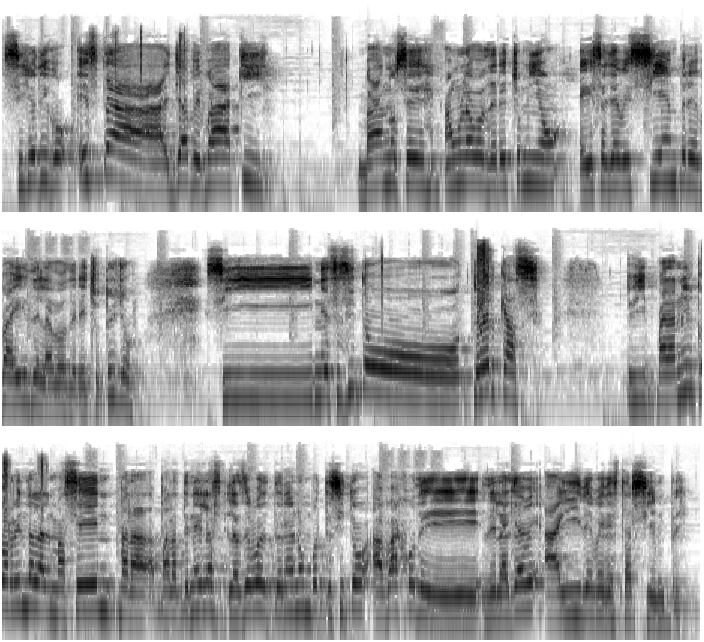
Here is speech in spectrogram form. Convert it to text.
Si yo digo, esta llave va aquí, va, no sé, a un lado derecho mío, esa llave siempre va a ir del lado derecho tuyo. Si necesito tuercas, y para no ir corriendo al almacén, para, para tenerlas, las debo de tener en un botecito abajo de, la llave, ahí debe de estar siempre.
